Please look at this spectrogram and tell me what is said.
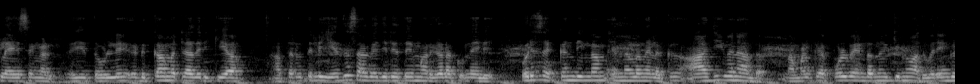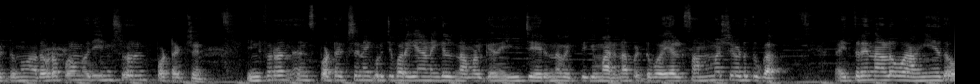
ക്ലേശങ്ങൾ ഈ തൊഴിൽ എടുക്കാൻ പറ്റാതിരിക്കുക അത്തരത്തിൽ ഏത് സാഹചര്യത്തെയും മറികടക്കുന്നതിൽ ഒരു സെക്കൻഡ് ഇൻകം എന്നുള്ള നിലയ്ക്ക് ആജീവനാന്തം നമ്മൾക്ക് എപ്പോൾ വേണ്ടെന്ന് വയ്ക്കുന്നു അതുവരെയും കിട്ടുന്നു. അതോടൊപ്പം ഒരു ഇൻഷുറൻസ് പ്രൊട്ടക്ഷൻ ഇൻഷുറൻസ് പ്രൊട്ടക്ഷനെ കുറിച്ച് പറയുകയാണെങ്കിൽ നമ്മൾക്ക് ഈ ചേരുന്ന വ്യക്തിക്ക് മരണപ്പെട്ടു പോയാൽ സമ്മർഷയുടെ തുക ഇത്രയും നാൾ വാങ്ങിയതോ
